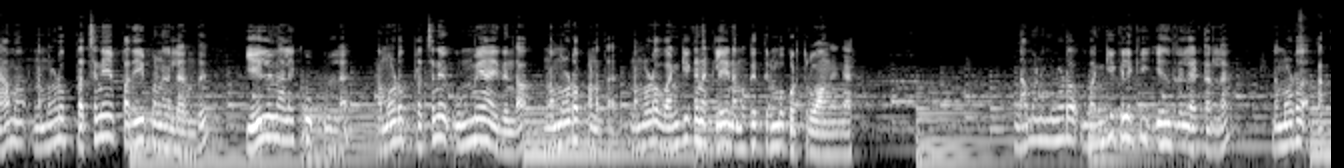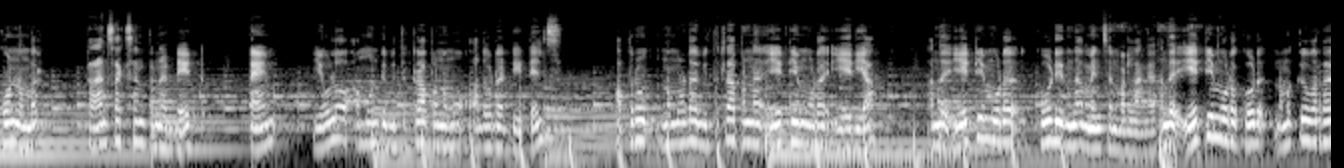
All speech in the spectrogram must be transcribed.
நாம் நம்மளோட பிரச்சனையை பதிவு பண்ணதுலேருந்து ஏழு நாளைக்கு உள்ள நம்மளோட பிரச்சனை உண்மையாக இருந்தால் நம்மளோட பணத்தை நம்மளோட வங்கி கணக்கிலே நமக்கு திரும்ப கொடுத்துருவாங்கங்க. நம்ம நம்மளோட வங்கிகளுக்கு எழுதுகிற லெட்டரில் நம்மளோட அக்கௌண்ட் நம்பர் ட்ரான்சாக்ஷன் பண்ண டேட் டைம் எவ்வளோ அமௌண்ட்டு வித்ட்ரா பண்ணமோ அதோட டீட்டெயில்ஸ் அப்புறம் நம்மளோட வித்ட்ரா பண்ண ஏடிஎம்மோட ஏரியா அந்த ஏடிஎம்மோட கோடு இருந்தால் மென்ஷன் பண்ணலாங்க. அந்த ஏடிஎம்மோட கோடு நமக்கு வர்ற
